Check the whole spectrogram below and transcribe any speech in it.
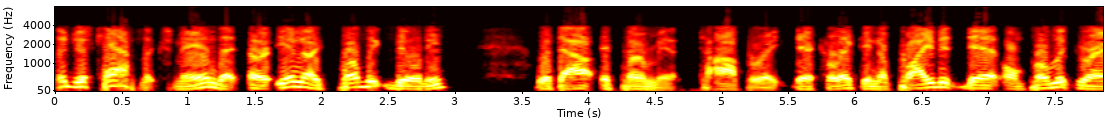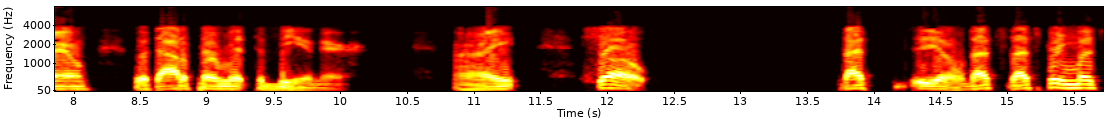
they're just Catholics, man, that are in a public building without a permit to operate. They're collecting a private debt on public ground without a permit to be in there. All right. So that you know that's that's pretty much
